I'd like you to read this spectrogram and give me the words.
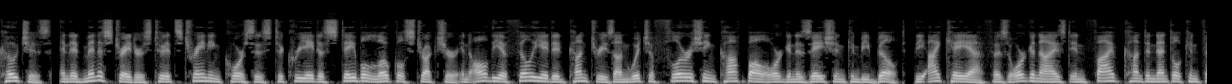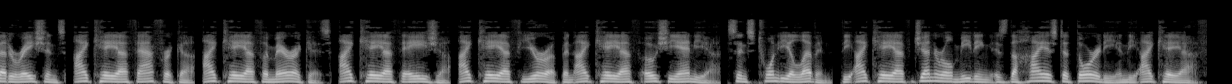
coaches, and administrators to its training courses to create a stable local structure in all the affiliated countries on which a flourishing korfball organization can be built. The IKF is organized in five continental confederations IKF Africa, IKF Americas, IKF Asia, IKF Europe, and IKF Oceania. Since 2011, the IKF General Meeting is the highest authority in the IKF.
